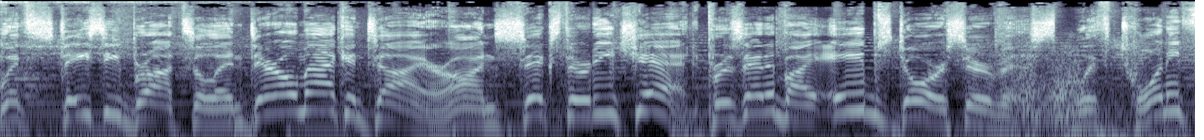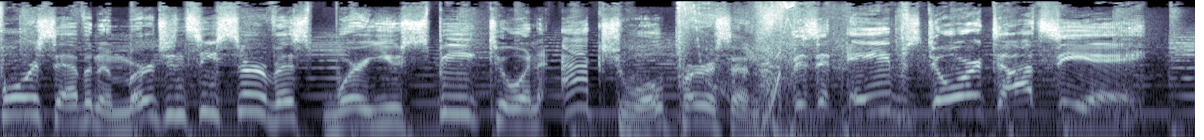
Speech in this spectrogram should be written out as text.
With Stacy Brotzel and Daryl McIntyre on 630 CHED, presented by Abe's Door Service, with 24-7 emergency service where you speak to an actual person. Visit abesdoor.ca.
